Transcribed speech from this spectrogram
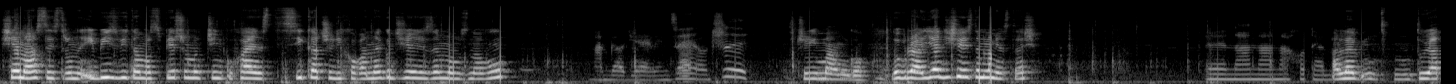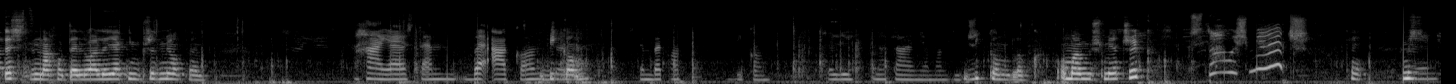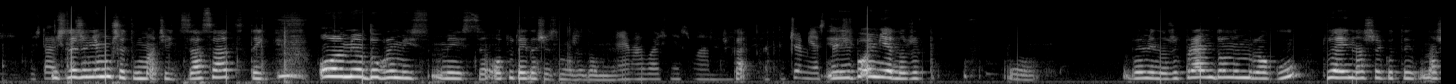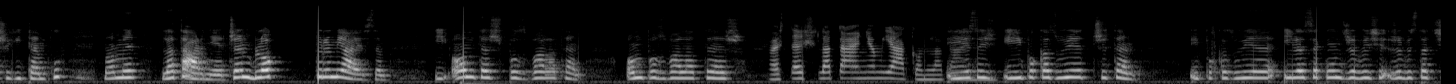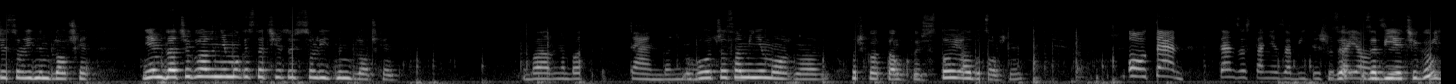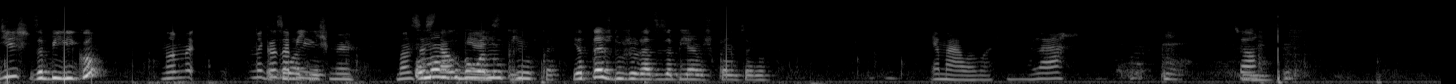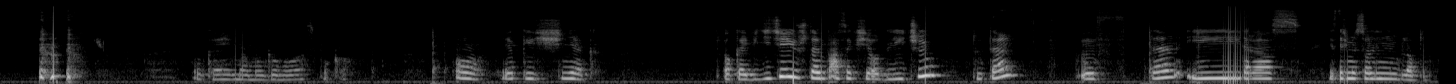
Siema, z tej strony Ibis, witam was w pierwszym odcinku High Sika, czyli chowanego. Dzisiaj jest ze mną znowu, Mango 903 czyli Mango. Dobra, ja dzisiaj jestem, tam jesteś, y, na, na, na hotelu. ale mm, tu ja też jestem na hotelu, ale jakim przedmiotem? Aha, ja jestem Beacon. Beacon. Czyli, jestem Beacon. Beacon. Czyli latarnia magiczna. Beacon Block. O, mam już mieczyk. Dostałeś miecz! Okej. Myślę, że nie muszę tłumaczyć zasad tej... O, ale miał dobre miejsc, miejsce. O, tutaj też jest może do mnie. Ja mam właśnie. Czekaj. A ty czym jesteś? Powiem jedno, że w, o, powiem jedno, że w prawym dolnym rogu tutaj naszego, tych, naszych itemków mamy latarnię, czym blok, którym ja jestem. I on też pozwala ten, on pozwala też Jesteś latarnią jaką i latarnią? jesteś i pokazuje czy ten i pokazuje ile sekund, żeby się, żeby stać się solidnym bloczkiem. Nie wiem dlaczego, ale nie mogę stać się coś solidnym bloczkiem. Bo, no bo ten, bo nie No bo czasami nie można. Na przykład tam ktoś stoi albo coś, nie? O, ten! Ten zostanie zabity, Za, szukający. zabijecie go? Widzisz? Zabili go? No my, my go ładnie. zabiliśmy. Bo on O, został mam chyba ładną miejscu. kryjówkę. Ja też dużo razy zabijałem szukającego. Ja mało właśnie, ale... Co? Mm. Okej, mama go woła, spoko. O, jakiś śnieg. Okej, widzicie? Już ten pasek się odliczył. Tutaj. W, w ten i teraz jesteśmy solidnym blokiem.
